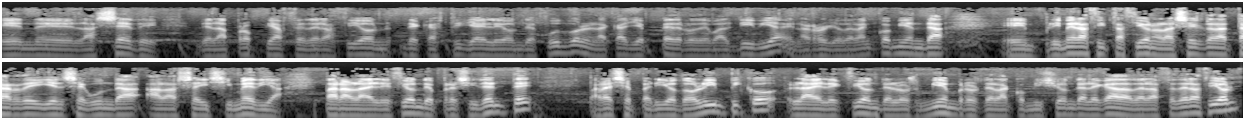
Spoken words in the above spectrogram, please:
en eh, la sede de la propia Federación de Castilla y León de Fútbol, en la calle Pedro de Valdivia, en Arroyo de la Encomienda, en primera citación a las seis de la tarde y en segunda a las seis y media, para la elección de presidente, para ese periodo olímpico, la elección de los miembros de la comisión delegada de la Federación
